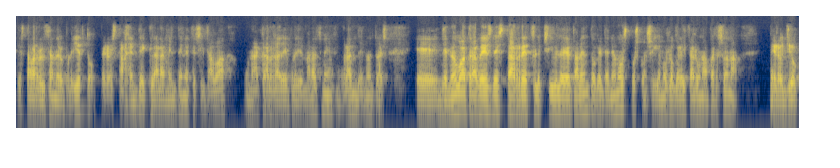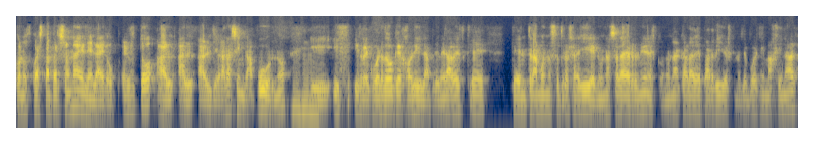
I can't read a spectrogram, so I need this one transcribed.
que estaba realizando el proyecto, pero esta gente claramente necesitaba una carga de project management grande, ¿no? Entonces, eh, de nuevo a través de esta red flexible de talento que tenemos, pues conseguimos localizar una persona pero yo conozco a esta persona en el aeropuerto al, llegar a Singapur, ¿no? y, recuerdo que, jolí, la primera vez que, entramos nosotros allí en una sala de reuniones con una cara de pardillos que no te puedes ni imaginar,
